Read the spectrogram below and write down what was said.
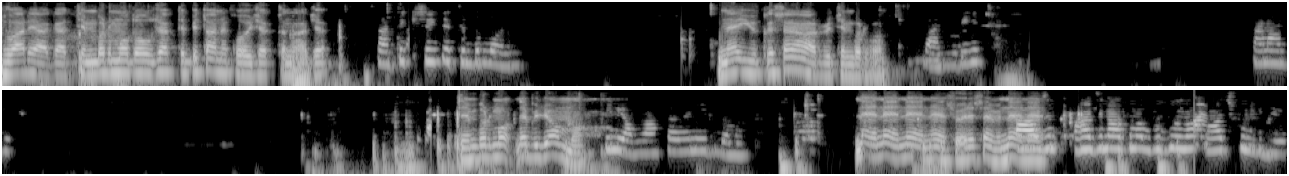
Var ya aga Timber mod olacaktı bir tane koyacaktın acaba. Sen tek kişilikle Timber'la oynuyorsun. Ne yüklesene var bir Timber mod. Lan yürü git. Sen al dur. Timber mod ne biliyor musun? Biliyorum lan sen neyi biliyorum. Ne ne ne ne söylesene ne ne. Ağacın, ağacın altına vurduğun ağaç full gidiyor.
